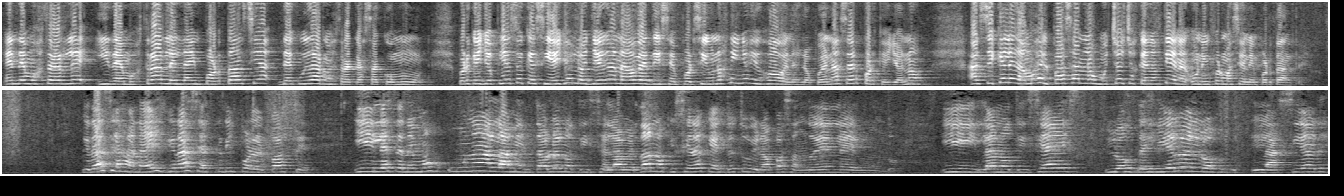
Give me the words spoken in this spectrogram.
en demostrarle y demostrarles la importancia de cuidar nuestra casa común? Porque yo pienso que si ellos lo llegan a ver, dicen, por si unos niños y jóvenes lo pueden hacer, porque yo no? Así que le damos el paso a los muchachos que nos tienen una información importante. Gracias Anaís, gracias Cris por el pase. Y les tenemos una lamentable noticia. La verdad no quisiera que esto estuviera pasando en el mundo. Y la noticia es los deshielo en los glaciares.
